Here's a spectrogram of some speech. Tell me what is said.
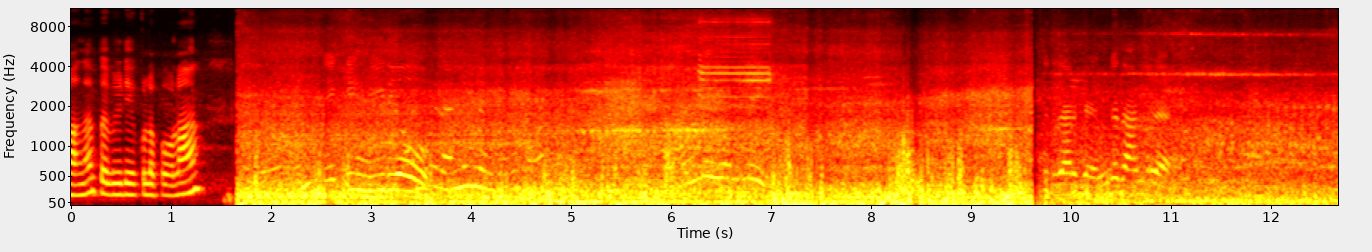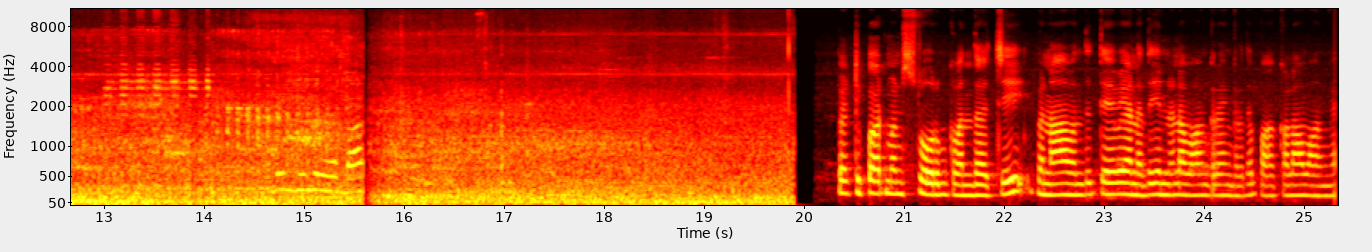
வாங்க இப்போ வீடியோக்குள்ளே போகலாம் மேக்கிங் வீடியோ இதுதான் இருக்கு. எங்கே தாண்டுற இப்போ டிபார்ட்மெண்ட் ஸ்டோர் ரூமுக்கு வந்தாச்சு. இப்போ நான் வந்து தேவையானது என்னென்ன வாங்குறேங்கிறத பார்க்கலாம் வாங்க.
